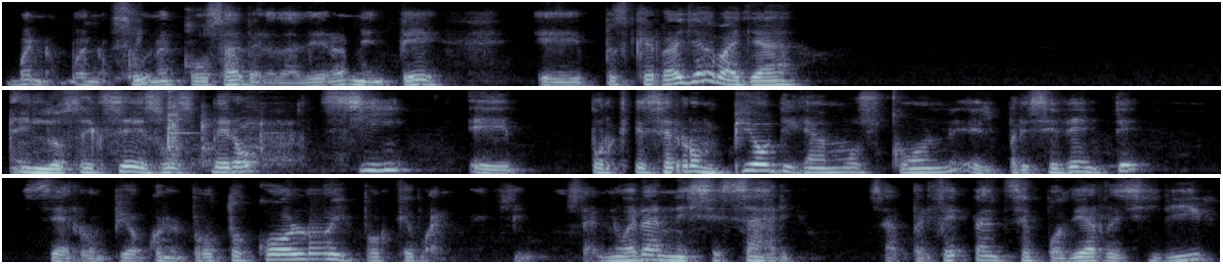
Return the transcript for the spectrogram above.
Bueno, bueno, fue una cosa verdaderamente, eh, pues que rayaba ya en los excesos, pero sí, eh, porque se rompió, digamos, con el presidente, se rompió con el protocolo y porque, bueno, o sea, no era necesario, o sea, perfectamente se podía recibir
